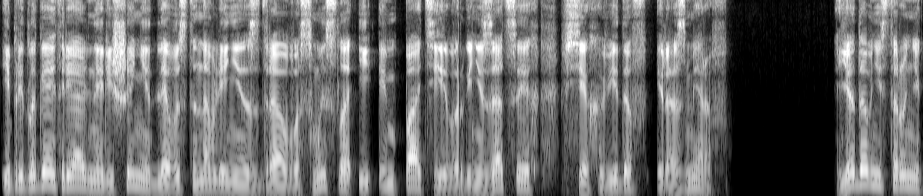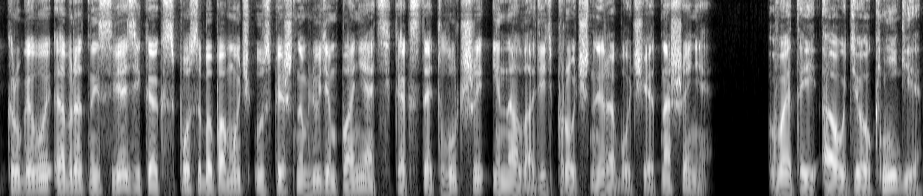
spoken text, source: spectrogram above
и предлагает реальное решение для восстановления здравого смысла и эмпатии в организациях всех видов и размеров. Я давний сторонник круговой обратной связи как способа помочь успешным людям понять, как стать лучше и наладить прочные рабочие отношения. В этой аудиокниге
